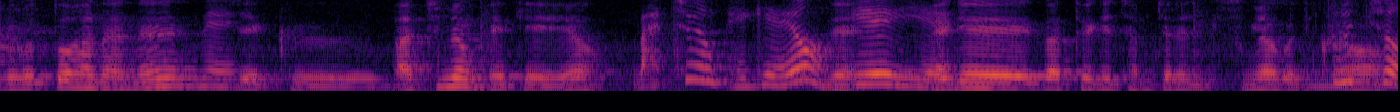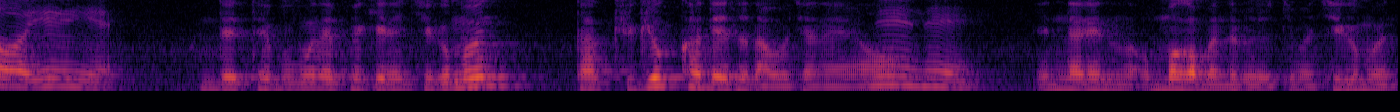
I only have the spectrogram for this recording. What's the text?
그리고 또 하나는 네. 이제 그 맞춤형 베개예요. 맞춤형 베개요? 네. 예 예. 베개가 되게 잠자리에 좀 중요하거든요. 그렇죠. 예 예. 근데 대부분의 베개는 지금은 다 규격화돼서 나오잖아요. 네 네. 옛날에는 엄마가 만들어줬지만 지금은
